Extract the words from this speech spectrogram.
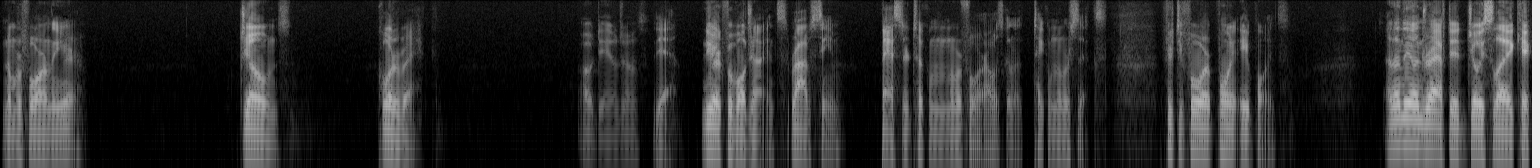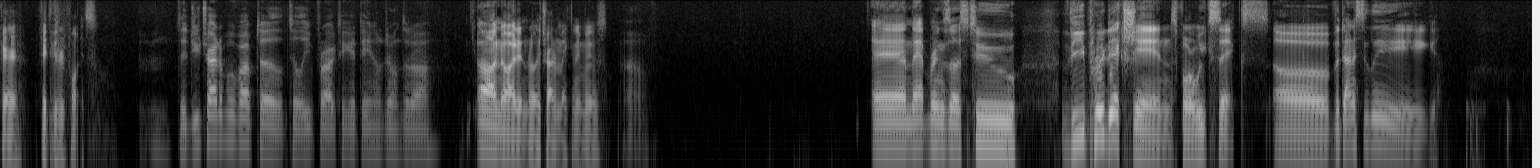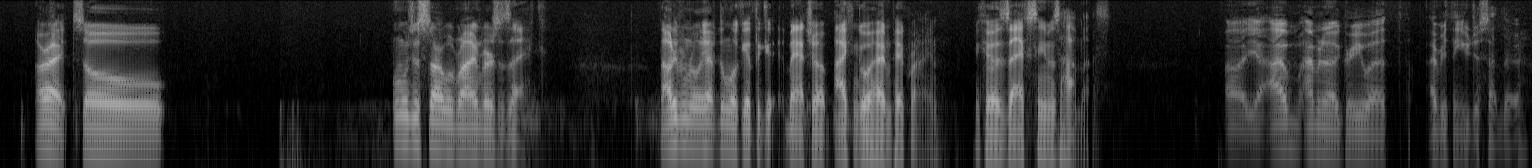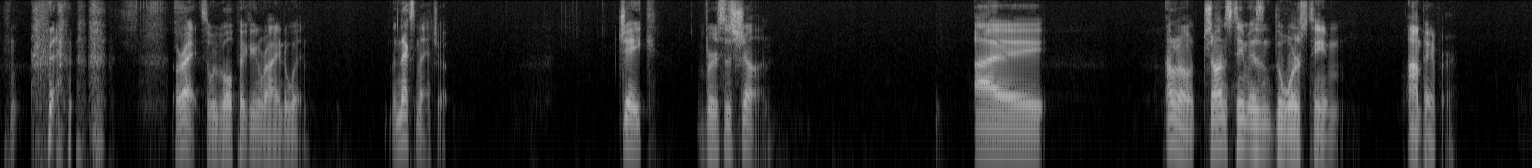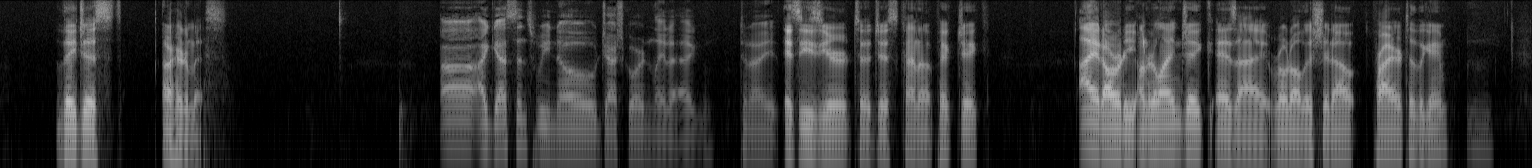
number four on the year, Jones, quarterback. Oh, Daniel Jones. Yeah. New York Football Giants, Rob's team. Bastard took him number four. I was gonna take him number six. Fifty-four point eight points. And then the undrafted Joey Slye kicker, fifty-three points. Did you try to move up to to leapfrog to get Daniel Jones at all? Oh no, I didn't really try to make any moves. Oh, And that brings us to the predictions for week six of the Dynasty League. All right, so we'll just start with Ryan versus Zach. I don't even really have to look at the g- matchup. I can go ahead and pick Ryan because Zach's team is a hot mess. uh, yeah. I'm I'm gonna agree with everything you just said there. All right, so we're both picking Ryan to win. The next matchup Jake versus Sean. I. I don't know. Sean's team isn't the worst team on paper. They just are hit or miss. Uh, I guess since we know Josh Gordon laid an egg tonight, It's easier to just kind of pick Jake. I had already underlined Jake as I wrote all this shit out prior to the game.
